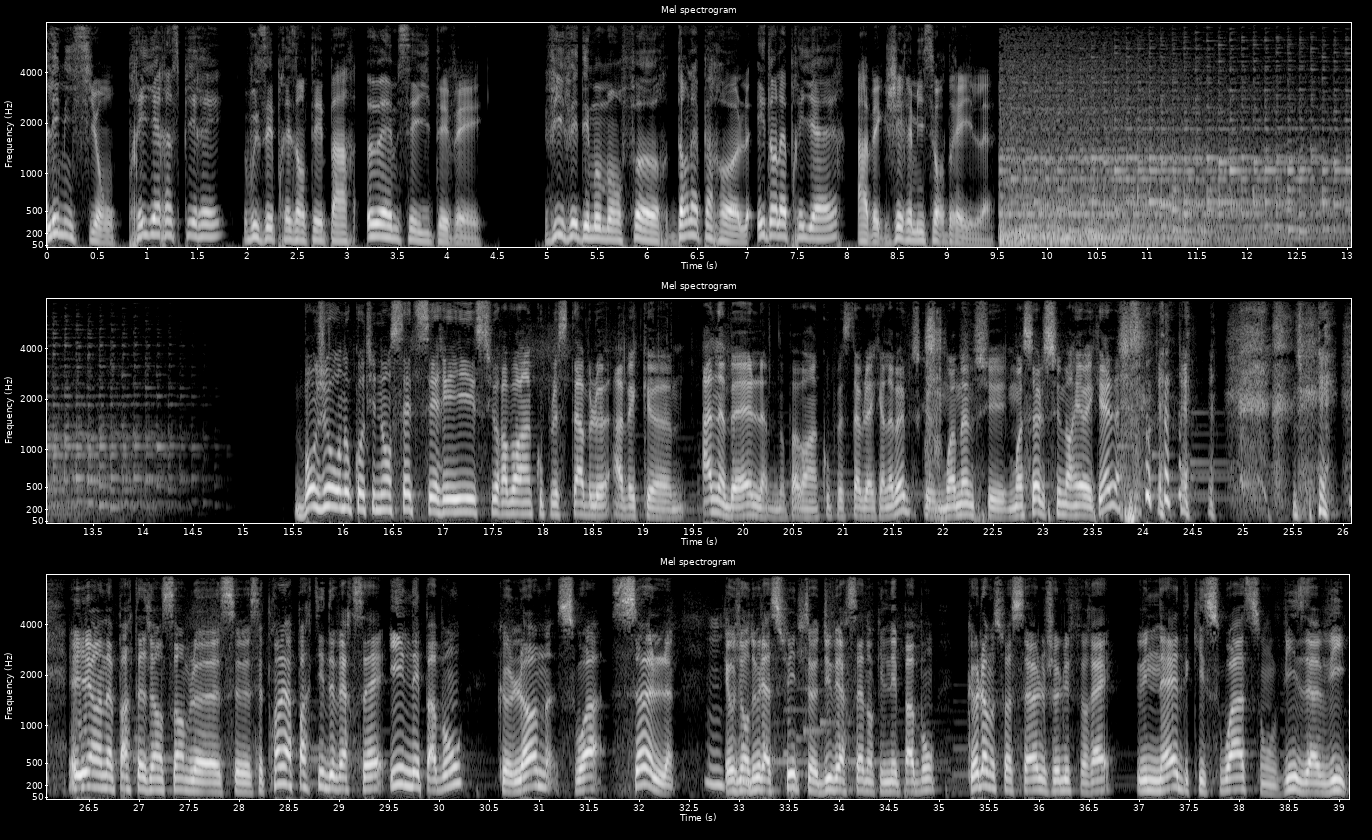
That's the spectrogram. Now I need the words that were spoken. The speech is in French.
L'émission Prière inspirée vous est présentée par EMCI TV. Vivez des moments forts dans la parole et dans la prière avec Jérémy Sordrill. Bonjour, nous continuons cette série sur avoir un couple stable avec euh, Annabelle. Non pas avoir un couple stable avec Annabelle, puisque moi-même, suis, moi seul, suis marié avec elle. Et hier, on a partagé ensemble euh, ce- cette première partie de verset. Il n'est pas bon que l'homme soit seul. Et aujourd'hui, la suite du verset. Donc, il n'est pas bon que l'homme soit seul. Je lui ferai une aide qui soit son vis-à-vis.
